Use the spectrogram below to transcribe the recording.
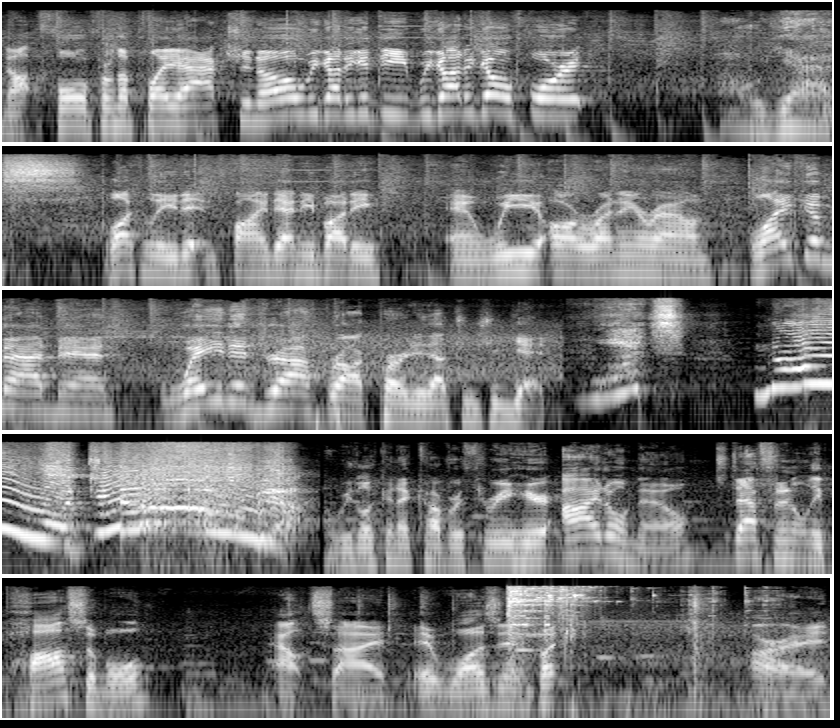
Not full from the play action. Oh, we got to get deep. We got to go for it. Oh, yes. Luckily, he didn't find anybody. And we are running around like a madman. Way to draft Brock Purdy. That's what you get. What? No, dude! Are we looking at cover three here? I don't know. It's definitely possible. Outside. It wasn't, but... All right.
